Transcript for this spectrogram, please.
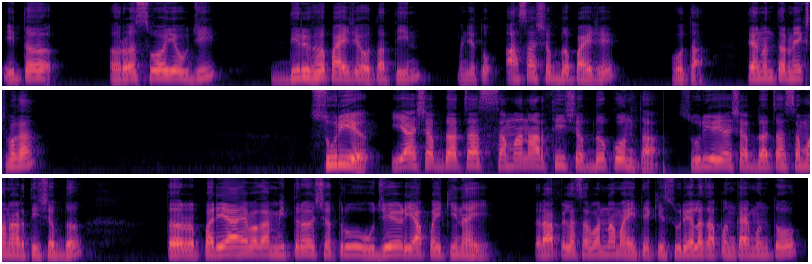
इथं रस्वऐवजी दीर्घ पाहिजे होता तीन म्हणजे तो असा शब्द पाहिजे होता. त्यानंतर नेक्स्ट बघा. सूर्य या शब्दाचा समानार्थी शब्द कोणता? सूर्य या शब्दाचा समानार्थी शब्द तर पर्याय आहे बघा मित्र शत्रू उजेड यापैकी नाही. तर आपल्याला सर्वांना माहिती आहे की सूर्यालाच आपण काय म्हणतो?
